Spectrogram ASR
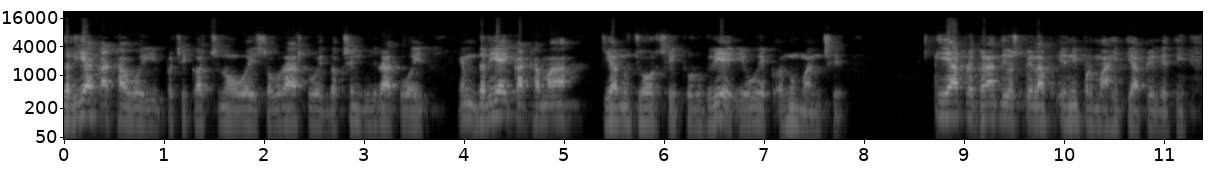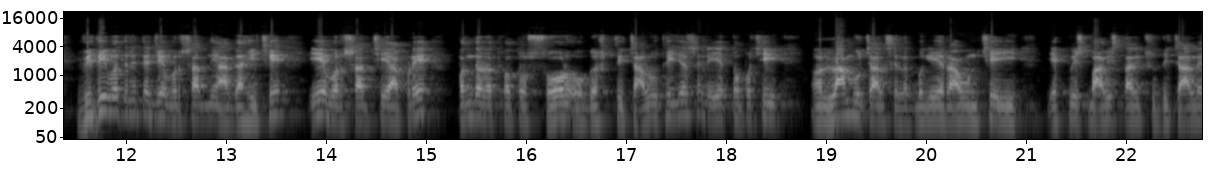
દરિયાકાંઠા હોય પછી કચ્છનો હોય, સૌરાષ્ટ્ર હોય, દક્ષિણ ગુજરાત હોય, એમ દરિયાઈ કાંઠામાં જ્યાંનું જોર છે થોડુંક રહે એવું એક અનુમાન છે. એ આપણે ઘણા દિવસ પહેલા એની પણ માહિતી આપેલી હતી. વિધિવત રીતે જે વરસાદની આગાહી છે, એ વરસાદ છે આપણે પંદર અથવા તો સોળ ઓગસ્ટથી ચાલુ થઈ જશે ને એ તો પછી લાંબુ ચાલશે. લગભગ એ રાઉન્ડ છે એ એકવીસ બાવીસ તારીખ સુધી ચાલે.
